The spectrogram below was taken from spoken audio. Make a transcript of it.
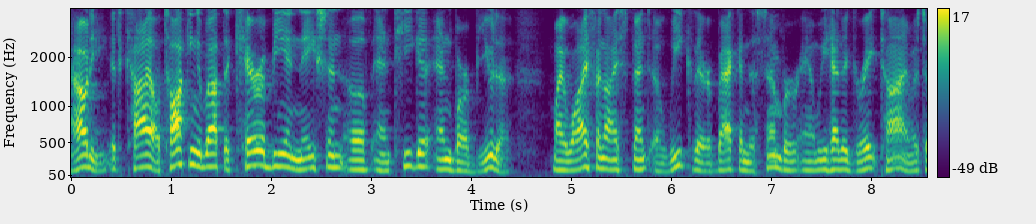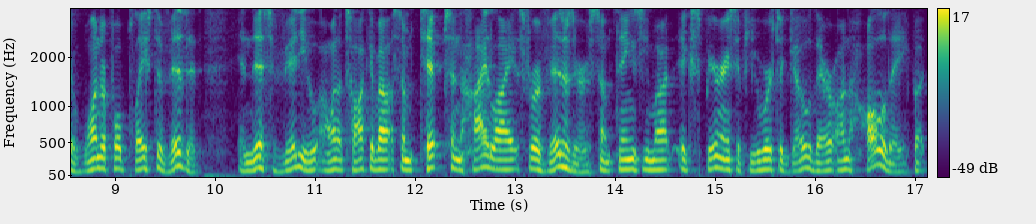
Howdy, it's Kyle talking about the Caribbean nation of Antigua and Barbuda. My wife and I spent a week there back in December and we had a great time. It's a wonderful place to visit. In this video, I want to talk about some tips and highlights for visitors, some things you might experience if you were to go there on holiday. But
